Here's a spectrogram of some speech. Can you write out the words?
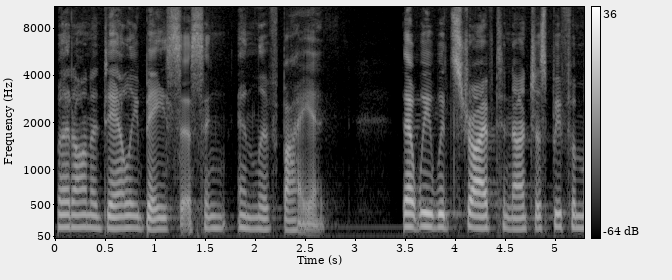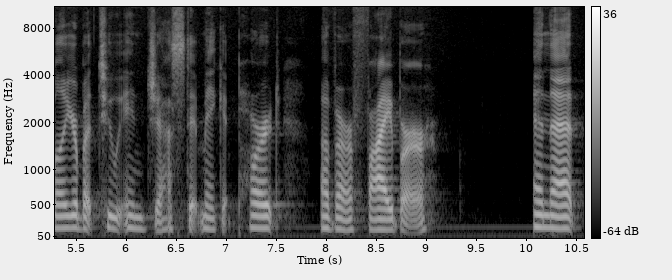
but on a daily basis and, and live by it. That we would strive to not just be familiar, but to ingest it, make it part of our fiber. And that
